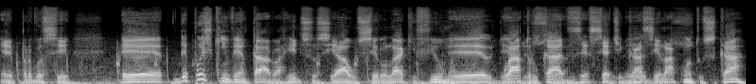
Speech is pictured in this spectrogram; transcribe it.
é, para você. É, depois que inventaram a rede social, o celular que filma 4K, 17K, sei lá quantos K,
